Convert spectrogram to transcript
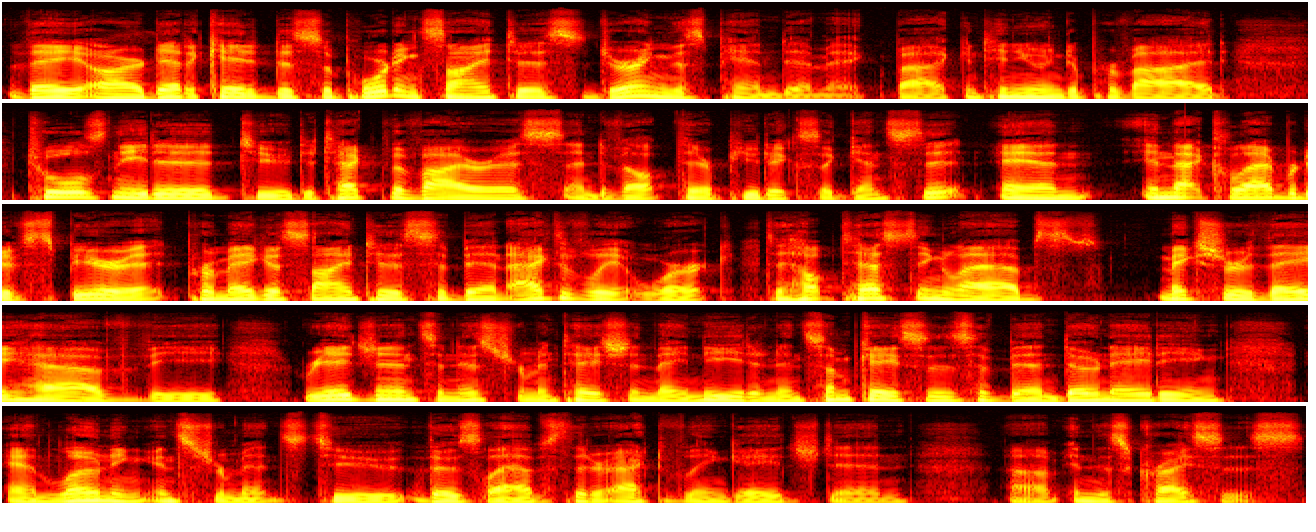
they are dedicated to supporting scientists during this pandemic by continuing to provide tools needed to detect the virus and develop therapeutics against it. And in that collaborative spirit, Promega scientists have been actively at work to help testing labs make sure they have the reagents and instrumentation they need and in some cases have been donating and loaning instruments to those labs that are actively engaged in um, in this crisis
